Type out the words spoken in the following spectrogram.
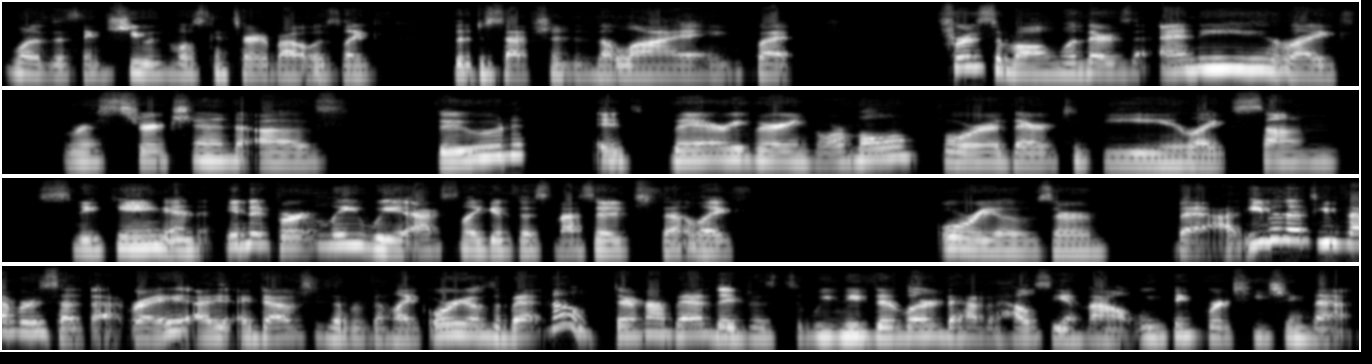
one of the things she was most concerned about was like the deception and the lying. But first of all, when there's any like restriction of food, it's very, very normal for there to be like some sneaking and inadvertently we accidentally give this message that like Oreos are bad. Even if you've never said that, right? I, I doubt she's ever been like, Oreos are bad. No, they're not bad. They just, we need to learn to have a healthy amount. We think we're teaching that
